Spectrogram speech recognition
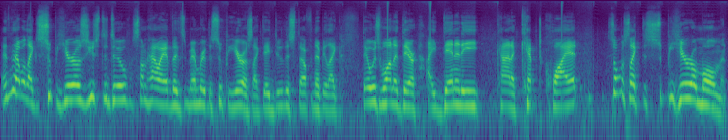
Isn't that what like superheroes used to do? Somehow I have this memory of the superheroes. Like they do this stuff and they'd be like, they always wanted their identity kind of kept quiet. It's almost like the superhero moment.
